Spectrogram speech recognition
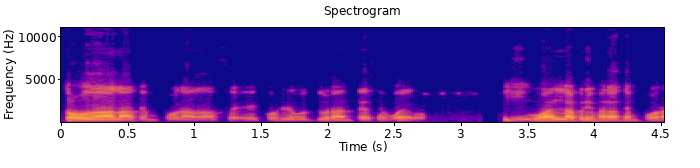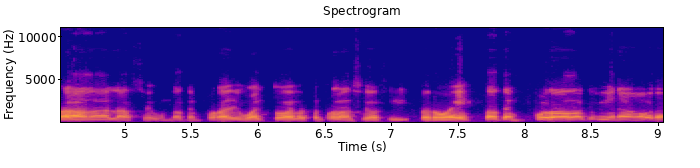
toda la temporada se corrió durante ese juego. Igual la primera temporada, la segunda temporada, igual todas las temporadas han sido así. Pero esta temporada que viene ahora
